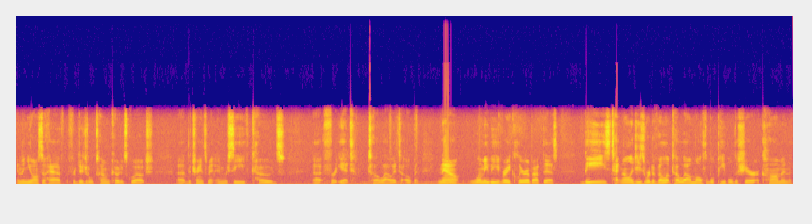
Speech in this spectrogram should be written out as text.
And then you also have, for digital tone coded squelch, uh, the transmit and receive codes uh, for it to allow it to open. Now, let me be very clear about this. These technologies were developed to allow multiple people to share a common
